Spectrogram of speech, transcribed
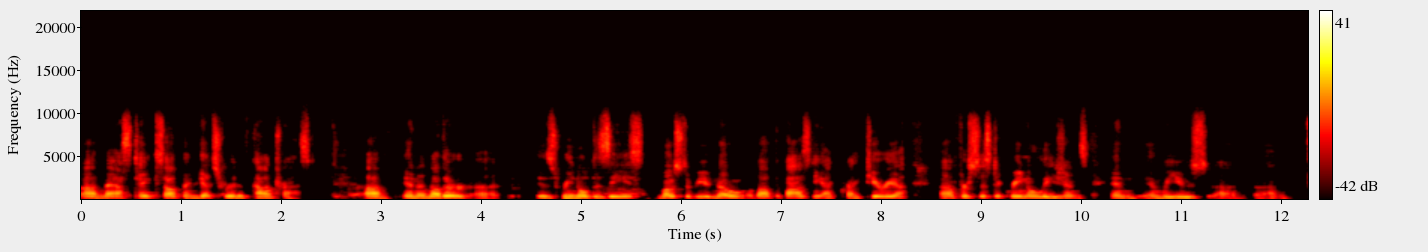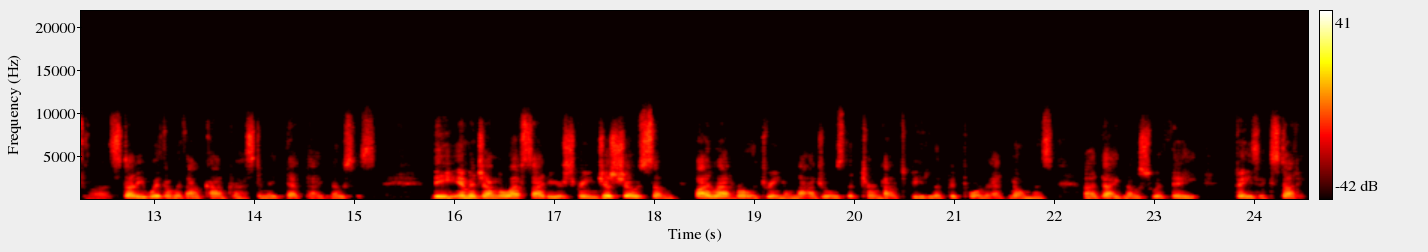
uh, mass takes up and gets rid of contrast. Um, and another uh, is renal disease. Most of you know about the Bosniak criteria uh, for cystic renal lesions, and, and we use uh, um, study with and without contrast to make that diagnosis. The image on the left side of your screen just shows some bilateral adrenal nodules that turned out to be lipid poor adenomas uh, diagnosed with a phasic study.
